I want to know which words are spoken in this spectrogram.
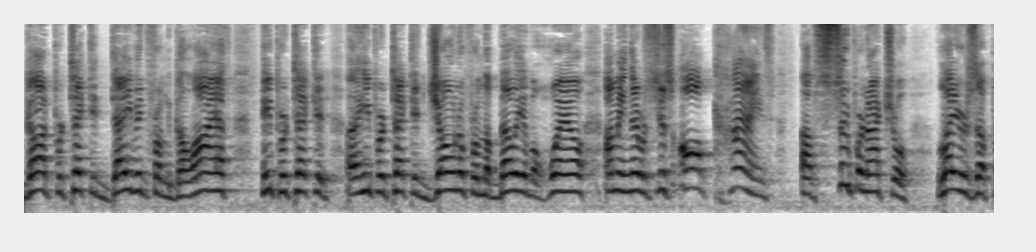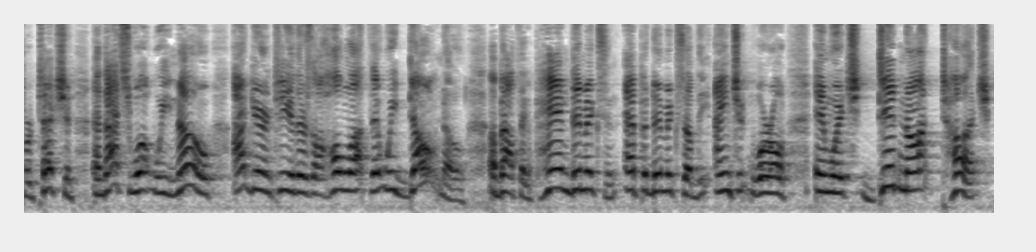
God protected David from Goliath. He protected, uh, he protected Jonah from the belly of a whale. I mean, there was just all kinds of supernatural layers of protection. And that's what we know. I guarantee you there's a whole lot that we don't know about the pandemics and epidemics of the ancient world in which did not touch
